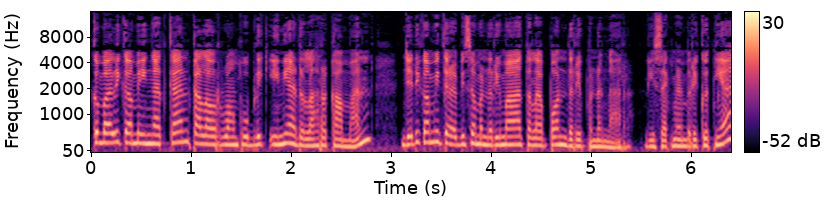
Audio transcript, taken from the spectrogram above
Kembali kami ingatkan kalau ruang publik ini adalah rekaman, jadi kami tidak bisa menerima telepon dari pendengar. Di segmen berikutnya,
